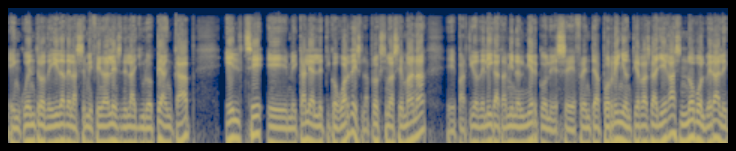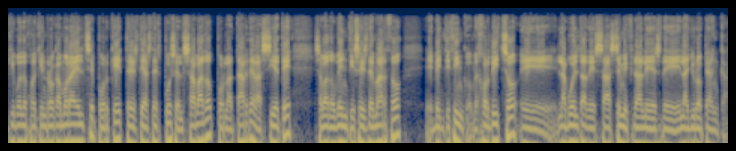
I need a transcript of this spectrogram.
encuentro de ida de las semifinales de la European Cup, Elche, eh, Mecale Atlético Guardés. La próxima semana, eh, partido de liga también el miércoles eh, frente a Porriño en Tierras Gallegas. No volverá el equipo de Joaquín Rocamora Elche porque tres días después, el sábado por la tarde a las 7, sábado 26 de marzo, 25, mejor dicho, la vuelta de esas semifinales de la European Cup.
